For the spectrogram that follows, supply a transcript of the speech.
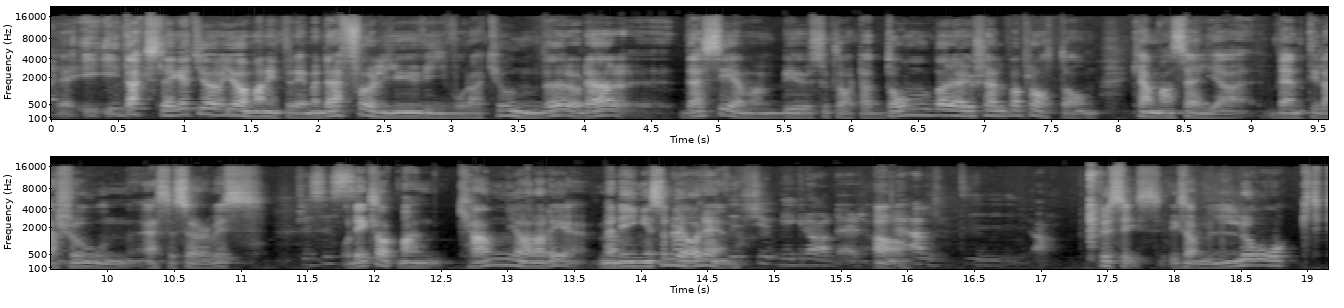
Men, I, I dagsläget gör, gör man inte det men där följer ju vi våra kunder och där, där ser man ju såklart att de börjar ju själva prata om kan man sälja ventilation as a service. precis. Och det är klart man kan göra det men det är ingen som gör det än. Alltid 20 grader. Ja. Alltid, ja. Precis, liksom lågt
